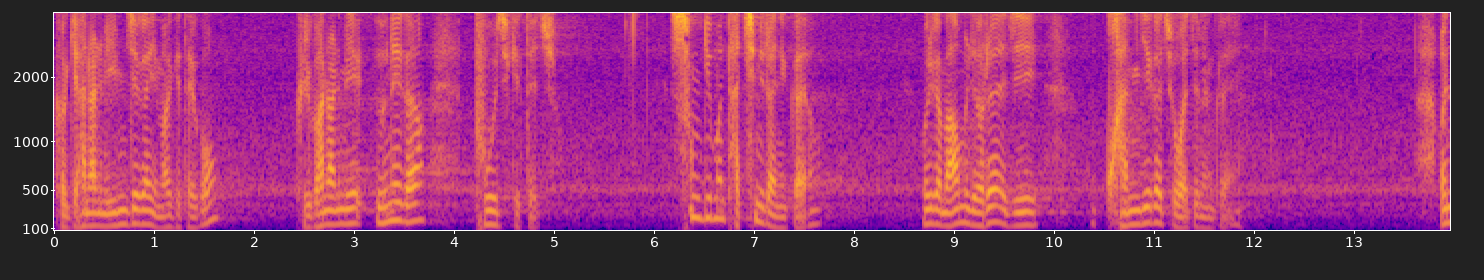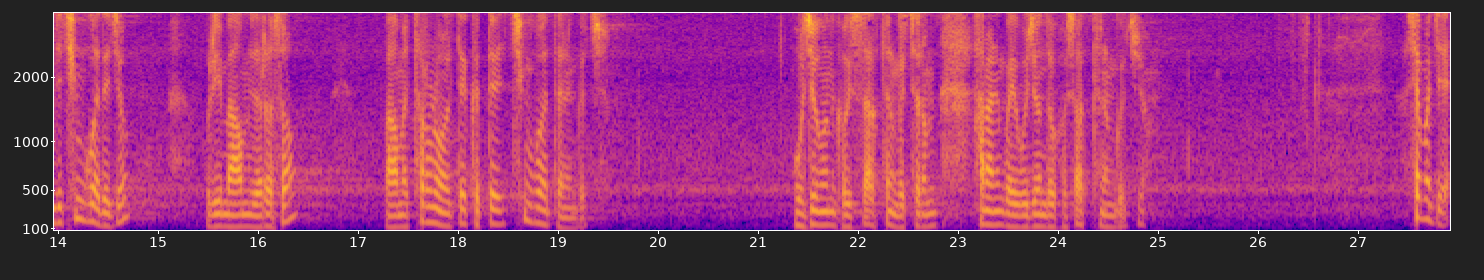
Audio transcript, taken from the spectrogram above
거기 하나님의 임재가 임하게 되고 그리고 하나님의 은혜가 부어지게 되죠. 숨기면 다침이라니까요. 우리가 마음을 열어야지 관계가 좋아지는 거예요. 언제 친구가 되죠? 우리 마음을 열어서 마음을 털어놓을 때 그때 친구가 되는 거죠. 우정은 거기서 싹 트는 것처럼 하나님과의 우정도 거기서 싹 트는 거죠. 세 번째,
